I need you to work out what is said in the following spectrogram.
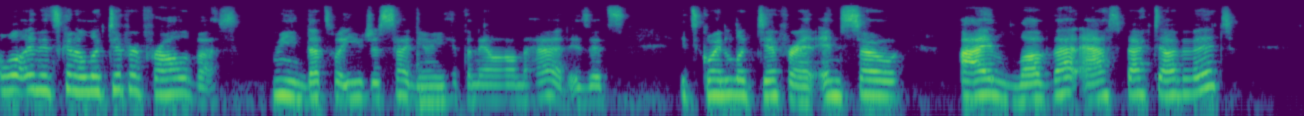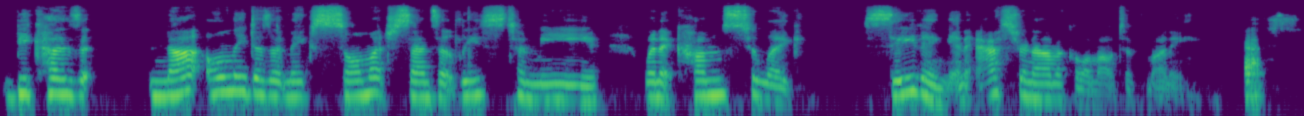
Well and it's going to look different for all of us. I mean that's what you just said you know you hit the nail on the head is it's it's going to look different. And so i love that aspect of it because not only does it make so much sense, at least to me, when it comes to like saving an astronomical amount of money. Yes.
